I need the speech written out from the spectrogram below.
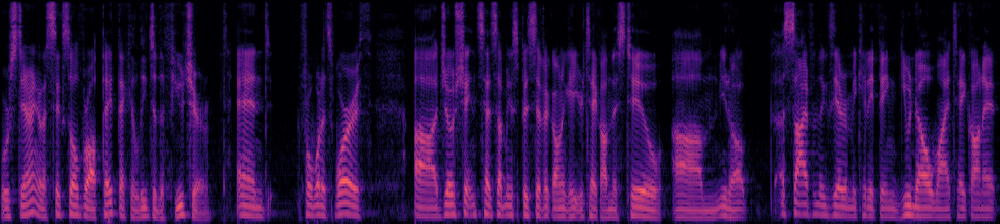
we're staring at a six overall pick that could lead to the future. And for what it's worth, uh, Joe Schoen said something specific. I want to get your take on this too. Um, you know, aside from the Xavier McKinney thing, you know my take on it.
